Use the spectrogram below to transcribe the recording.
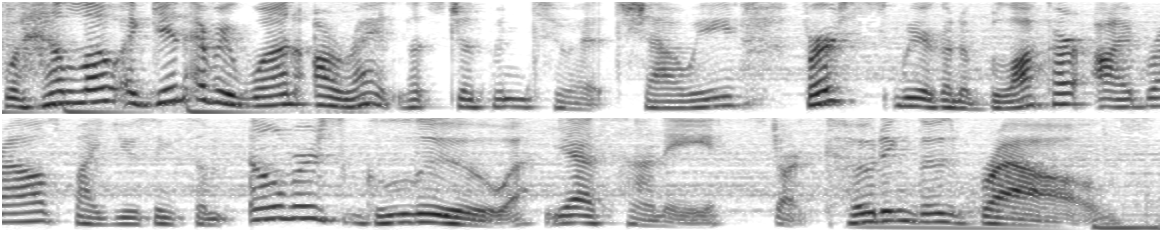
Well, hello again, everyone. All right, let's jump into it, shall we? First, we are going to block our eyebrows by using some Elmer's glue. Yes, honey. Start coating those brows.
